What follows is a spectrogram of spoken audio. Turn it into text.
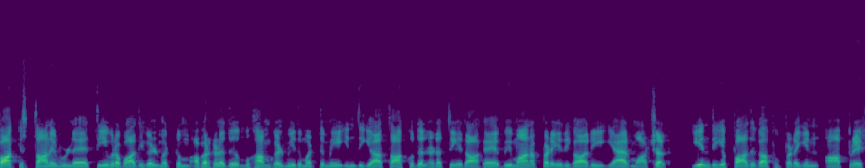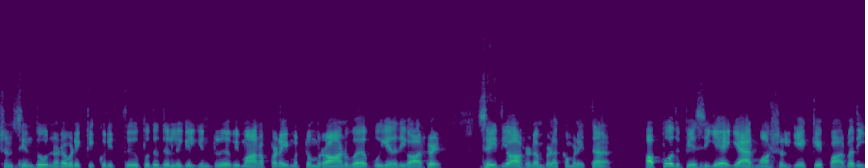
பாகிஸ்தானில் உள்ள தீவிரவாதிகள் மற்றும் அவர்களது முகாம்கள் மீது மட்டுமே இந்தியா தாக்குதல் நடத்தியதாக விமானப்படை அதிகாரி ஏர் மார்ஷல் இந்திய பாதுகாப்பு படையின் ஆபரேஷன் சிந்து நடவடிக்கை குறித்து புதுதில்லியில் இன்று விமானப்படை மற்றும் ராணுவ உயரதிகாரிகள் செய்தியாளர்களிடம் விளக்கமளித்தனர் அப்போது பேசிய air marshal A. K. Parvathi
